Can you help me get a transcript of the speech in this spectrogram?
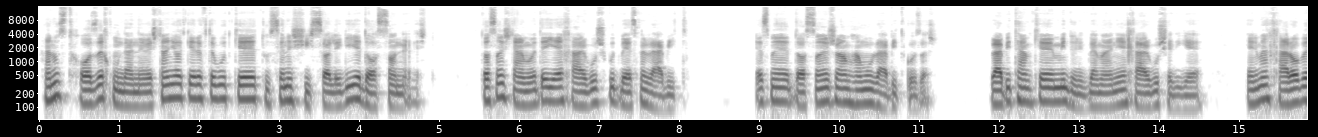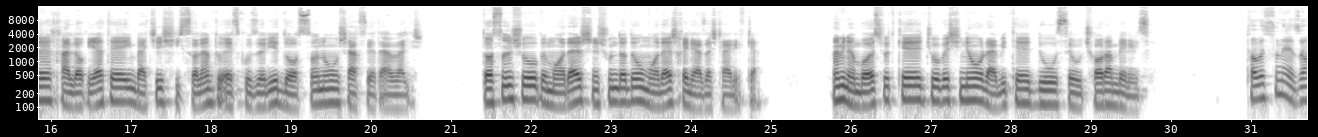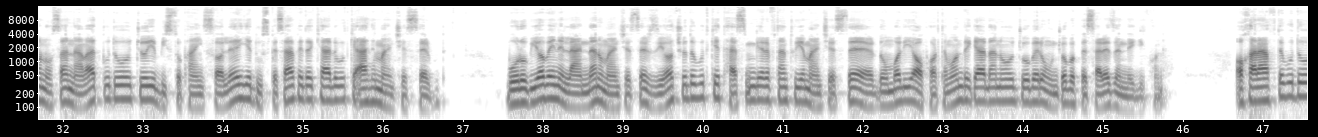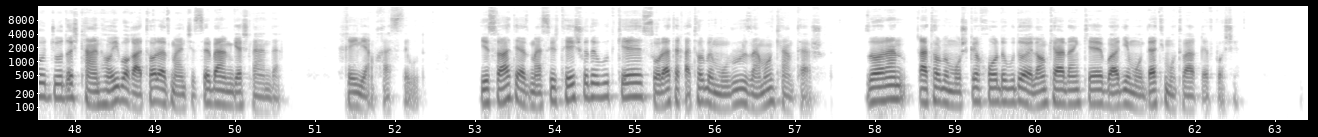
هنوز تازه خوندن نوشتن یاد گرفته بود که تو سن 6 سالگی یه داستان نوشت. داستانش در مورد یه خرگوش بود به اسم ربیت. اسم داستانش رو هم همون ربیت گذاشت. ربیت هم که می‌دونید به معنی خرگوش دیگه یعنی من خراب خلاقیت این بچه 6 سالم تو اسمگذاری داستان و شخصیت اولش. داستانش رو به مادرش نشون داده و مادرش خیلی ازش تعریف کرد. همینم باعث شد که جو بشینه و ربیت دو سه و چهار هم بنویسه. تابستون 1990 بود و جوی 25 ساله یه دوست پسر پیدا کرده بود که اهل منچستر بود. بروبیا بین لندن و منچستر زیاد شده بود که تصمیم گرفتن توی منچستر دنبال یه آپارتمان بگردن و جو بره اونجا با پسر زندگی کنه. آخر هفته بود و جو داشت تنهایی با قطار از منچستر برمیگشت لندن. خیلی هم خسته بود. یه ساعتی از مسیر طی شده بود که سرعت قطار به مرور زمان کمتر شد. ظاهرا قطار به مشکل خورده بود و اعلام کردن که باید یه مدتی متوقف باشه.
